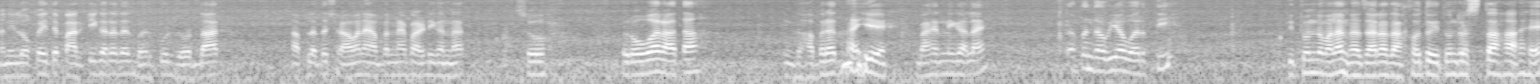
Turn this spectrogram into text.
आणि लोक इथे पार्टी करत आहेत भरपूर जोरदार. आपलं तर श्रावण आहे आपण नाही पार्टी करणार. सो रोवर आता घाबरत नाही आहे बाहेर निघाला आहे तर आपण जाऊया वरती. तिथून तुम्हाला नजारा दाखवतो इथून रस्ता हा आहे.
